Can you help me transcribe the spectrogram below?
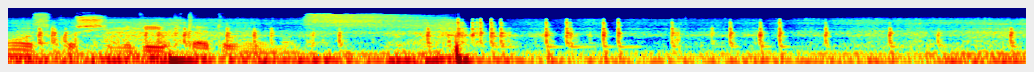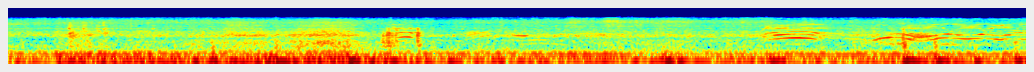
もう少し見ていきたいと思います。あおるおるおるおる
